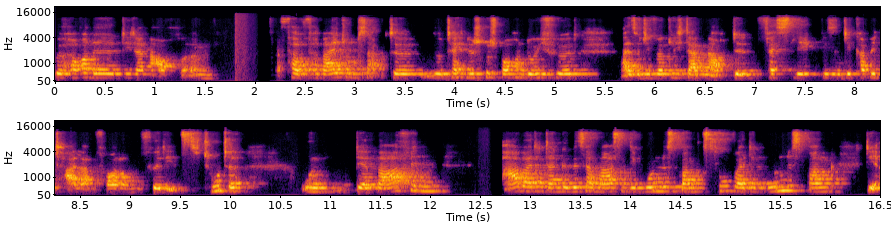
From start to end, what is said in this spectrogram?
Behörde, die dann auch ähm, Ver Verwaltungsakte, so technisch gesprochen, durchführt. Also die wirklich dann auch festlegt, wie sind die Kapitalanforderungen für die Institute. Und der BaFin arbeitet dann gewissermaßen die Bundesbank zu, weil die Bundesbank die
